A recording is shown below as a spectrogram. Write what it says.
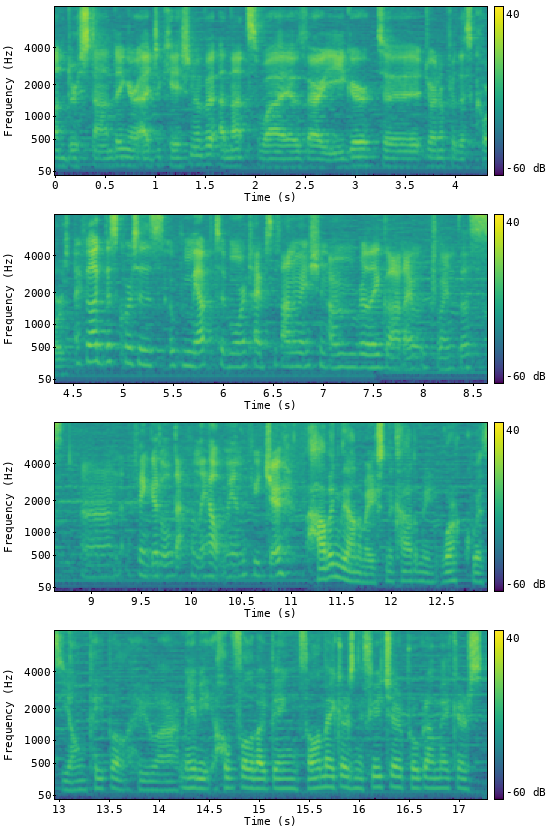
understanding or education of it, and that's why I was very eager to join up for this course. I feel like this course has opened me up to more types of animation. I'm really glad I joined this, and I think it'll definitely help me in the future. Having the Animation Academy work with young people who are maybe hopeful about being filmmakers in the future, program makers,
